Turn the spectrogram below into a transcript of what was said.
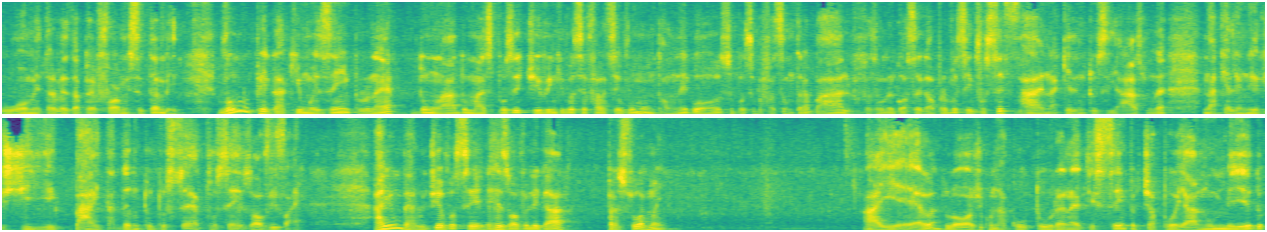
O homem através da performance também. Vamos pegar aqui um exemplo, né, de um lado mais positivo em que você fala assim, eu vou montar um negócio, você vai fazer um trabalho, vai fazer um negócio legal para você, e você vai naquele entusiasmo, né, naquela energia, e pai, tá dando tudo certo, você resolve e vai. Aí um belo dia você resolve ligar para sua mãe. Aí ela, lógico, na cultura né, de sempre te apoiar no medo,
